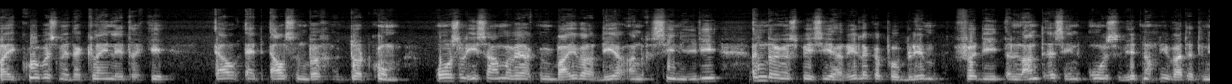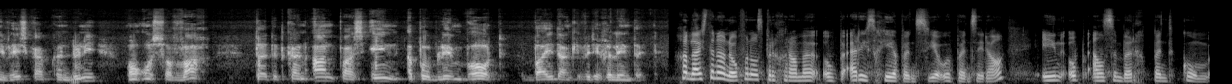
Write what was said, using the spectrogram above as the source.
by Kobus met 'n klein lettertjie l@elsenburg.com. Ons wil u samewerking baie waardeer aangesien hierdie indringerspesie 'n redelike probleem vir die land is en ons weet nog nie wat dit in die Weskaap kan doen nie, maar ons verwag dat dit kan aanpas en 'n probleem word. Baie dankie vir die geleentheid. Gaan luister nou nog van ons programme op rsg.co.za en op elsenburg.com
